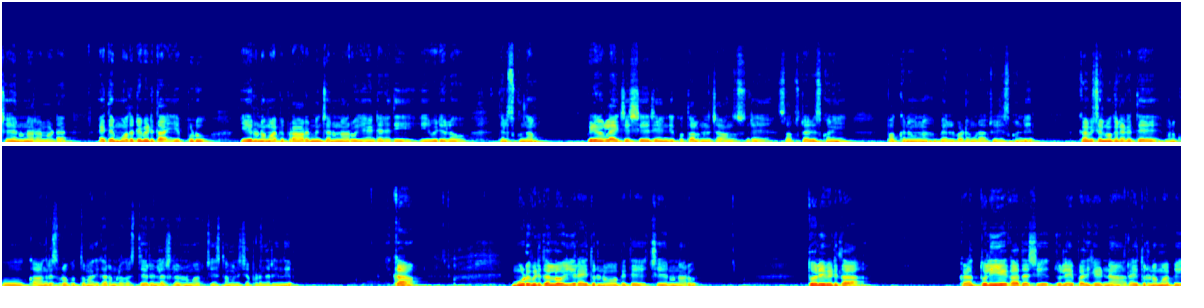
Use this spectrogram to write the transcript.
చేయనున్నారన్నమాట. అయితే మొదటి విడత ఎప్పుడు ఈ రుణమాఫీ ప్రారంభించనున్నారు ఏంటి అనేది ఈ వీడియోలో తెలుసుకుందాం. వీడియోకి లైక్ చేసి షేర్ చేయండి. కొత్త వాళ్ళు మన ఛానల్ చూస్తుంటే సబ్స్క్రైబ్ చేసుకొని పక్కనే ఉన్న బెల్ బటన్ కూడా యాక్టివేట్ చేసుకోండి. ఇక విషయంలోకి వెళ్ళినట్టయితే మనకు కాంగ్రెస్ ప్రభుత్వం అధికారంలోకి వస్తే రెండు లక్షల రుణమాఫీ చేస్తామని చెప్పడం జరిగింది. ఇక మూడు విడతల్లో ఈ రైతు రుణమాఫీ అయితే చేయనున్నారు. తొలి విడత ఇక్కడ తొలి ఏకాదశి జూలై పదిహేడున రైతు రుణమాఫీ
